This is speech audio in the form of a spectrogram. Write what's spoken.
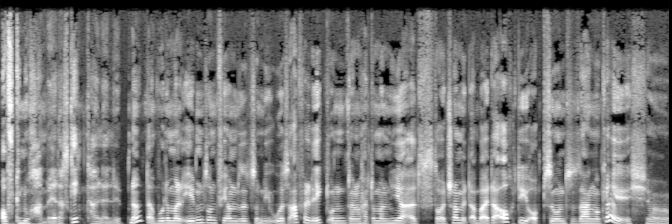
oft genug haben wir ja das Gegenteil erlebt, ne? Da wurde mal eben so ein Firmensitz in die USA verlegt und dann hatte man hier als deutscher Mitarbeiter auch die Option zu sagen, okay, ich äh,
